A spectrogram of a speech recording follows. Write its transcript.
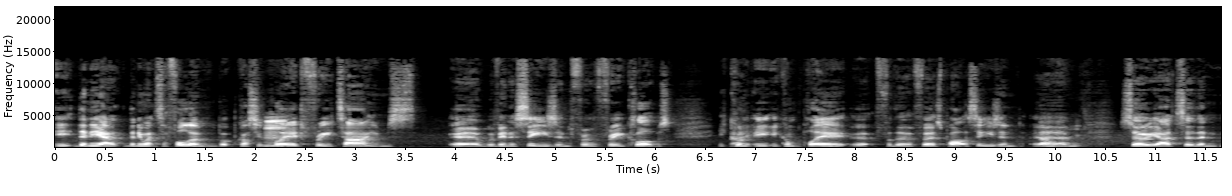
he, then he had, then he went to Fulham, but because he played three times, uh, within a season for three clubs. He couldn't. He, he couldn't play uh, for the first part of the season. Uh, Oh, right. So he had to. Then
